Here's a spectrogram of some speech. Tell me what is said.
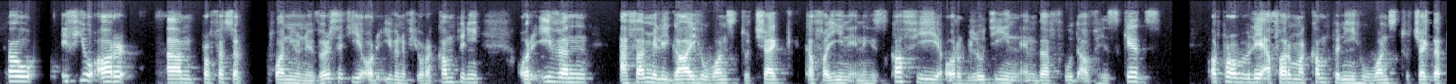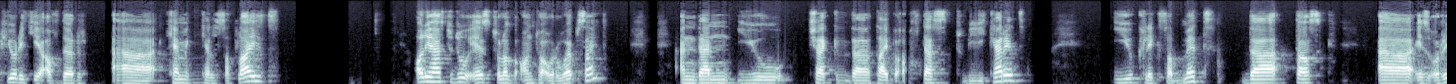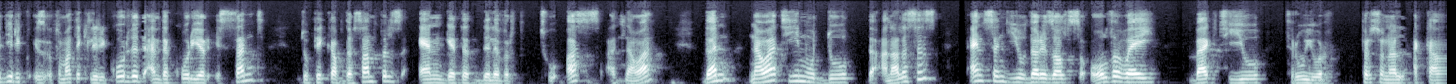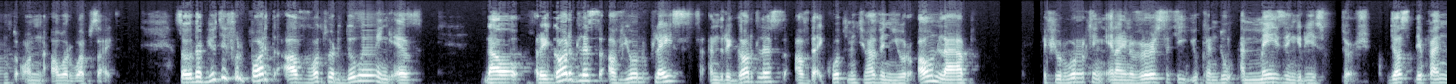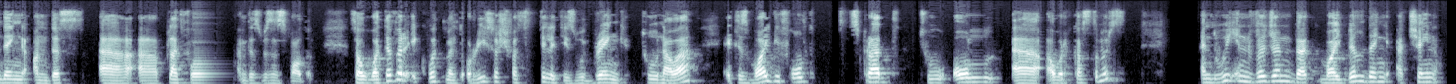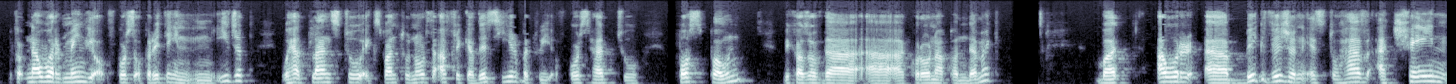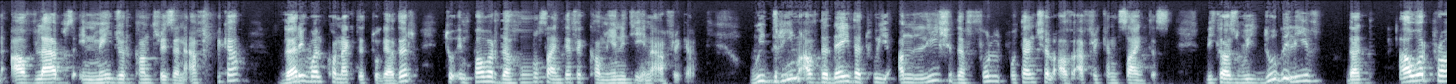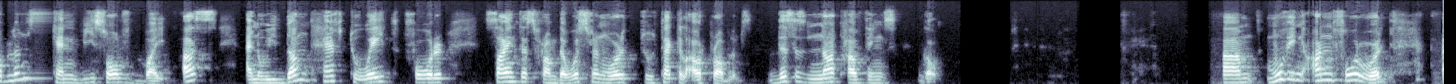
So if you are um, professor at one university, or even if you're a company, or even a family guy who wants to check caffeine in his coffee or gluten in the food of his kids, or probably a pharma company who wants to check the purity of their uh, chemical supplies. All you have to do is to log onto our website, and then you check the type of test to be carried. You click submit. The task uh, is already is automatically recorded, and the courier is sent to pick up the samples and get it delivered to us at Nawah. Then Nawah team would do the analysis and send you the results all the way back to you through your personal account on our website. So the beautiful part of what we're doing is now, regardless of your place and regardless of the equipment you have in your own lab, if you're working in a university, you can do amazing research, just depending on this uh, uh, platform and this business model. So whatever equipment or research facilities we bring to Nawah, it is by default spread to all uh, our customers. And we envision that by building a chain, now we're mainly, of course, operating in, in Egypt. We had plans to expand to North Africa this year, but we, of course, had to postpone because of the uh, corona pandemic. But our uh, big vision is to have a chain of labs in major countries in Africa very well connected together to empower the whole scientific community in Africa. We dream of the day that we unleash the full potential of African scientists because we do believe that our problems can be solved by us and we don't have to wait for scientists from the Western world to tackle our problems. This is not how things go. Um, moving on forward,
